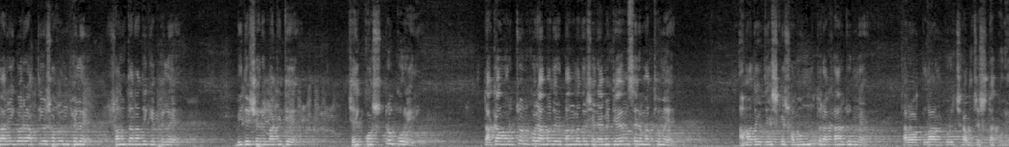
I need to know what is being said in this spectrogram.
বাড়িঘরে আত্মীয় স্বজন ফেলে, সন্তানাদিকে ফেলে বিদেশের মাটিতে সেই কষ্ট করে টাকা অর্জন করে আমাদের বাংলাদেশের রেমিটেন্সের মাধ্যমে আমাদের দেশকে সমুন্নত রাখার জন্যে তারা অক্লান পরিশ্রম চেষ্টা করে।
